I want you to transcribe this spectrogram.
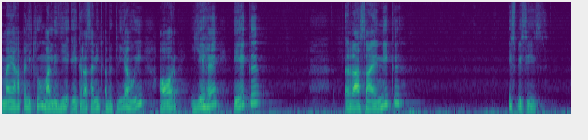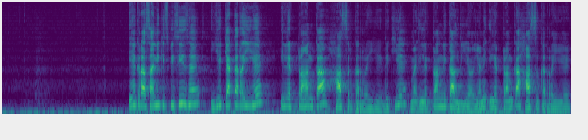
मैं यहाँ पे लिखूँ मान लीजिए एक रासायनिक अभिक्रिया हुई और ये है एक रासायनिक स्पीसीज एक रासायनिक स्पीसीज है, ये क्या कर रही है? इलेक्ट्रॉन का हास्य कर रही है। देखिए, मैं इलेक्ट्रॉन निकाल दिया, यानी इलेक्ट्रॉन का हास्य कर रही है।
